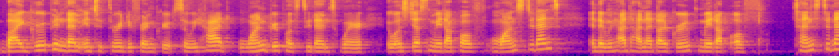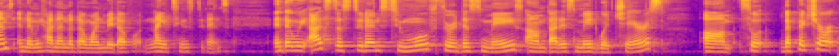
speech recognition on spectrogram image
by grouping them into three different groups. So we had one group of students where it was just made up of one student, and then we had another group made up of 10 students, and then we had another one made up of 19 students. And then we asked the students to move through this maze um, that is made with chairs. Um, so the picture,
